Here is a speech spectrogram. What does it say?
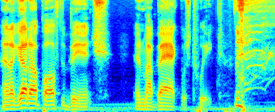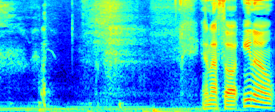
And I got up off the bench, and my back was tweaked. and I thought, you know,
